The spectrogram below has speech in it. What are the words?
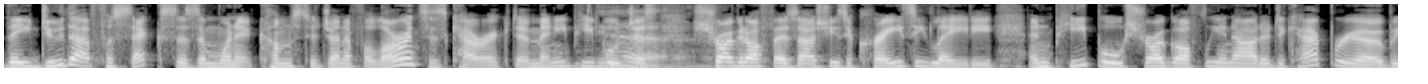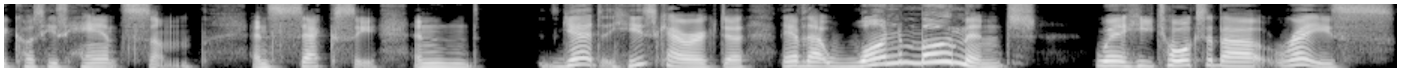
They do that for sexism when it comes to Jennifer Lawrence's character. Many people Yeah. just shrug it off as uh, she's a crazy lady, and people shrug off Leonardo DiCaprio because he's handsome and sexy. And yet, his character, they have that one moment where he talks about race.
